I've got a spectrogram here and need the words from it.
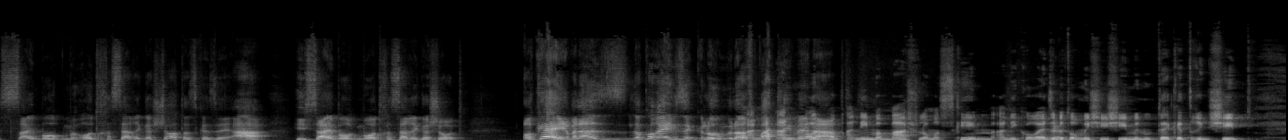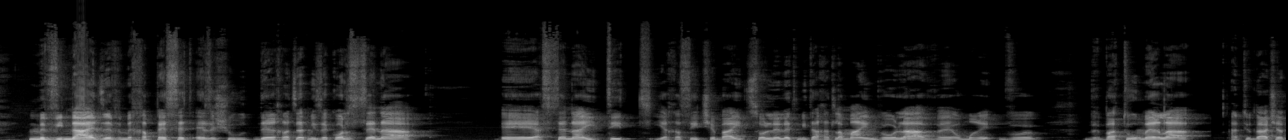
סייבורג מאוד חסר רגשות, אז כזה, אה, היא סייבורג מאוד חסר רגשות. אוקיי, אבל אז לא קורה עם זה כלום, ולא אכפת לי ממנה. אני ממש לא מסכים, אני קורא את זה אוקיי. בתור מישהי שהיא מנותקת רגשית, מבינה את זה ומחפשת איזשהו דרך לצאת מזה. כל סצנה, אה, הסצנה האיטית יחסית שבה היא צוללת מתחת למים ועולה, ואומרי, ו, ובטו אומר לה, את יודעת שאת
